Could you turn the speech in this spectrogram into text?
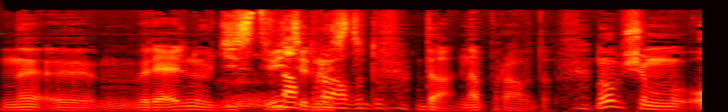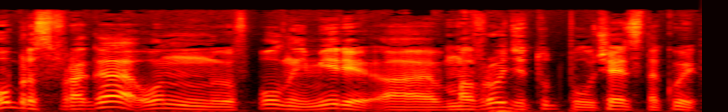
на реальную действительность. На правду. Да, на правду. Ну, в общем, образ врага, он в полной мере... А в Мавроде тут получается такой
